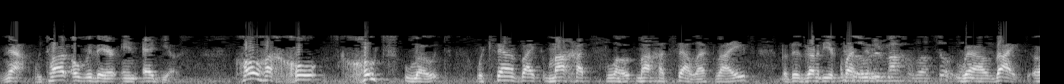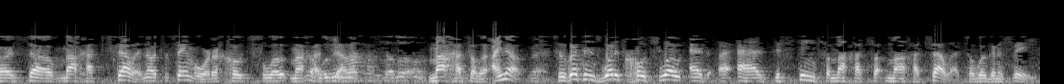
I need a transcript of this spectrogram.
Now we taught over there in Edios. Kol hachotz lot, which sounds like machatzelet, right? but there's going to be a question. Well, right. Uh, so machatzela. No, it's the same order. Chotzlot, machatzela. Machatzela. I know. Right. So the question is, what is chotzlot as uh, as distinct from machatz- machatzela? So we're going to see.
